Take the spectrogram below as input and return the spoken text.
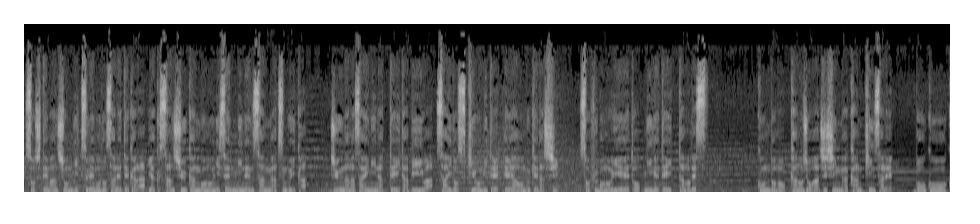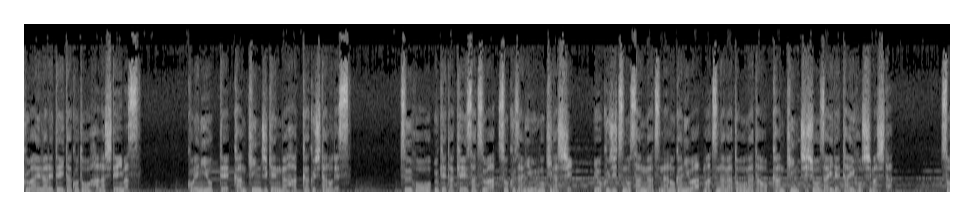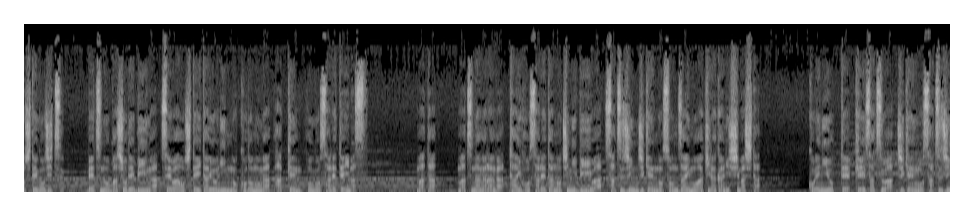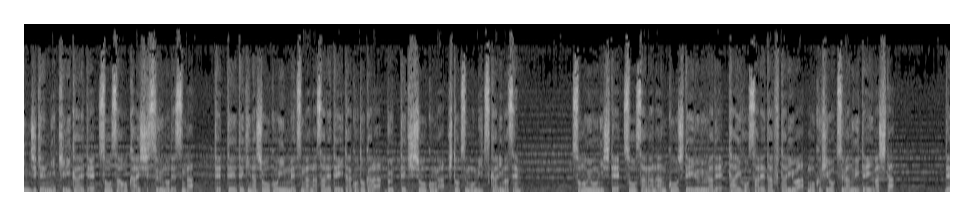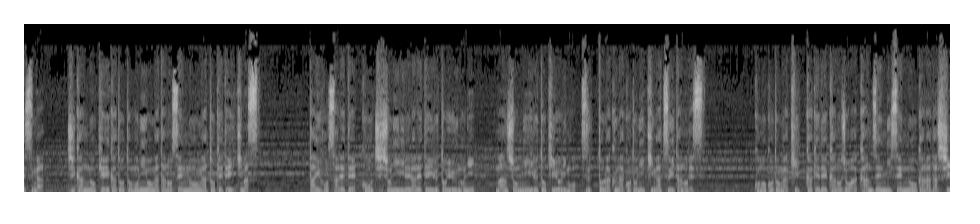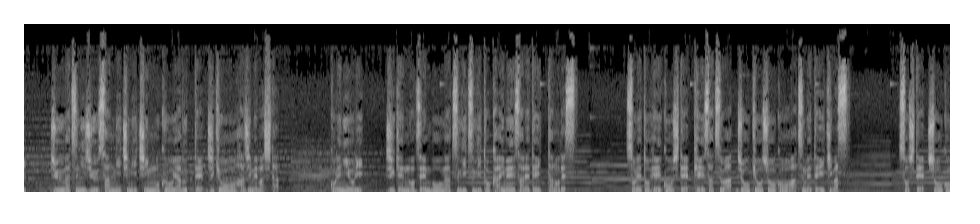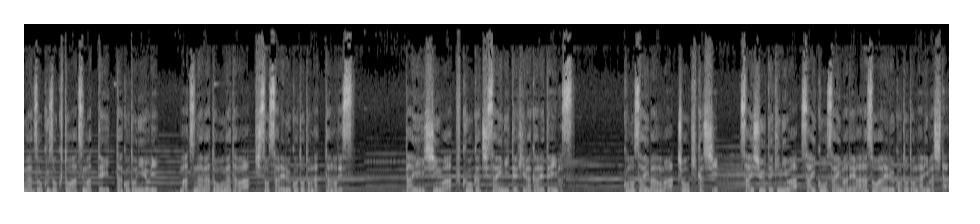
そしてマンションに連れ戻されてから約3週間後の2002年3月6日、17歳になっていた B は再度隙を見て部屋を抜け出し、祖父母の家へと逃げていったのです。今度の彼女は自身が監禁され、暴行を加えられていたことを話しています。これによって監禁事件が発覚したのです。通報を受けた警察は即座に動き出し、翌日の3月7日には松永と尾形を監禁致傷罪で逮捕しました。そして後日、別の場所で B が世話をしていた4人の子供が発見保護されています。また、松永らが逮捕された後に B は殺人事件の存在も明らかにしました。これによって警察は事件を殺人事件に切り替えて捜査を開始するのですが、徹底的な証拠隠滅がなされていたことから物的証拠が一つも見つかりません。そのようにして捜査が難航している裏で逮捕された二人は黙秘を貫いていました。ですが、時間の経過とともに尾形の洗脳が解けていきます。逮捕されて拘置所に入れられているというのに、マンションにいる時よりもずっと楽なことに気がついたのです。このことがきっかけで彼女は完全に洗脳から脱し、10月23日に沈黙を破って自供を始めました。これにより、事件の全貌が次々と解明されていったのです。それと並行して警察は状況証拠を集めていきます。そして証拠が続々と集まっていったことにより、松永と尾形は起訴されることとなったのです。第一審は福岡地裁にて開かれています。この裁判は長期化し、最終的には最高裁まで争われることとなりました。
